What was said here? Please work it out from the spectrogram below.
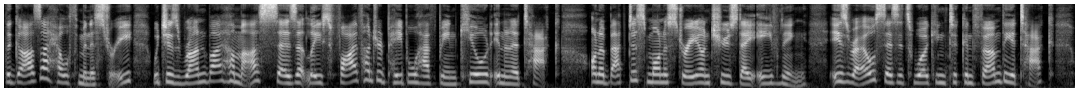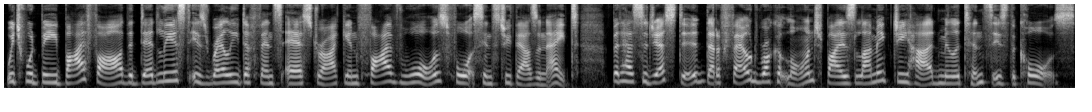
The Gaza Health Ministry, which is run by Hamas, says at least 500 people have been killed in an attack on a Baptist monastery on Tuesday evening. Israel says it's working to confirm the attack, which would be by far the deadliest Israeli defense airstrike in five wars fought since 2008 but has suggested that a failed rocket launch by Islamic Jihad militants is the cause.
